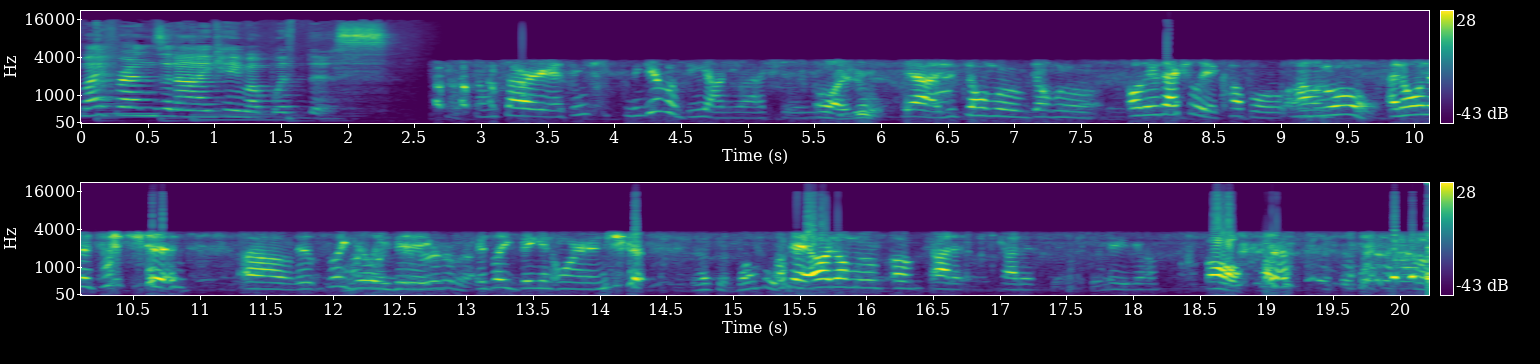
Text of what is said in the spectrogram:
my friends and I came up with this. I'm sorry, I think, I think you have a bee on you actually. Oh, I do. Yeah, just don't move, don't move. Oh, there's actually a couple. Oh, Um, no. I don't want to touch it. Um, it's like How really big. rid of it? It's like big and orange. That's a bumblebee. okay, oh, don't move. Oh, got it, got it. There you go. Oh.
